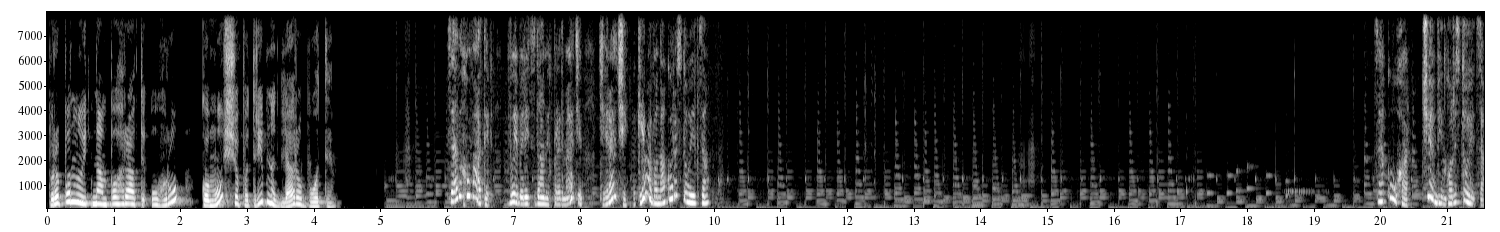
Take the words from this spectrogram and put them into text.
пропонують нам пограти у гру кому що потрібно для роботи. Це вихователь. Виберіть з даних предметів ті речі, якими вона користується. Це кухар. Чим він користується?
